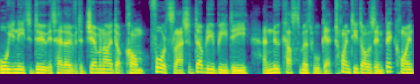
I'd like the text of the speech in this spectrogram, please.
all you need to do is head over to gemini.com forward slash WBD, and new customers will get $20 in Bitcoin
